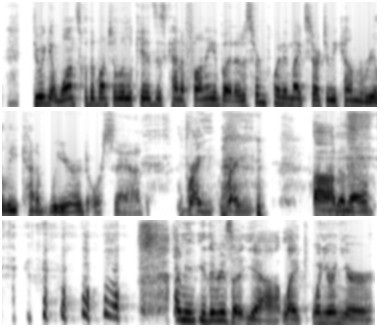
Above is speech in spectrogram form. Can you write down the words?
doing it once with a bunch of little kids is kind of funny, but at a certain point, it might start to become really kind of weird or sad. Right, right. I Um, don't know. I mean, there is a yeah. Like when you're in your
